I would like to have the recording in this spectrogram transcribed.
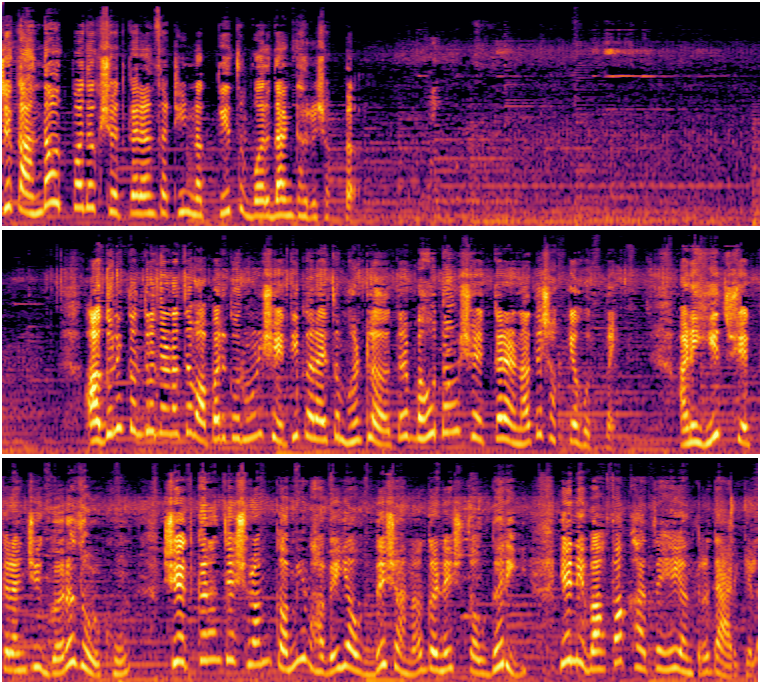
जे कांदा उत्पादक शेतकऱ्यांसाठी नक्कीच वरदान ठरू शकतं. आधुनिक तंत्रज्ञानाचा वापर करून शेती करायचं म्हटलं तर बहुतांश शेतकऱ्यांना ते शक्य होत नाही. आणि हीच शेतकऱ्यांची गरज ओळखून शेतकऱ्यांचे श्रम कमी व्हावे या उद्देशानं गणेश चौधरी यांनी वाफा खाचे हे यंत्र तयार केलं.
